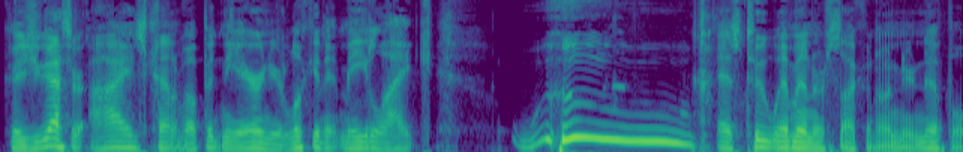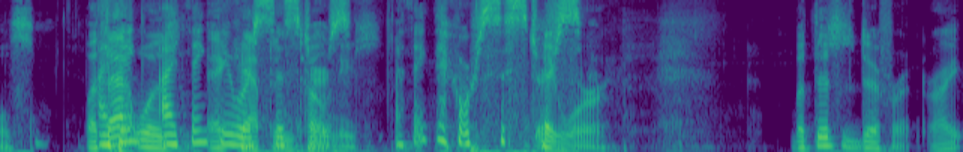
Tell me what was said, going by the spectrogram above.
because you guys are eyes kind of up in the air and you're looking at me like, woohoo, as two women are sucking on your nipples. But I that think was I think they were Captain sisters. Tony's. I think they were sisters. They were. But this is different, right?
